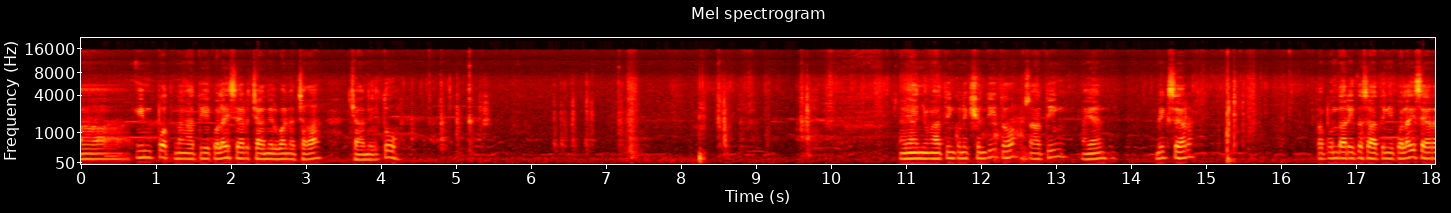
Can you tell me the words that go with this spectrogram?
ah, input ng ating equalizer, channel 1 at saka channel 2. Ayan yung ating connection dito sa ating, ayan, mixer papunta rito sa ating equalizer,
